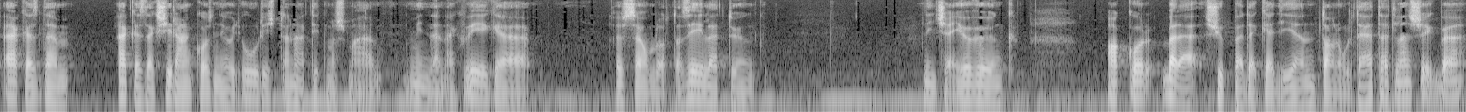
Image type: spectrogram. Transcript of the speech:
elkezdem elkezdek siránkozni, hogy úristen, hát itt most már mindennek vége, összeomlott az életünk, nincsen jövőnk, akkor bele süppedek egy ilyen tanult tehetetlenségbe,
